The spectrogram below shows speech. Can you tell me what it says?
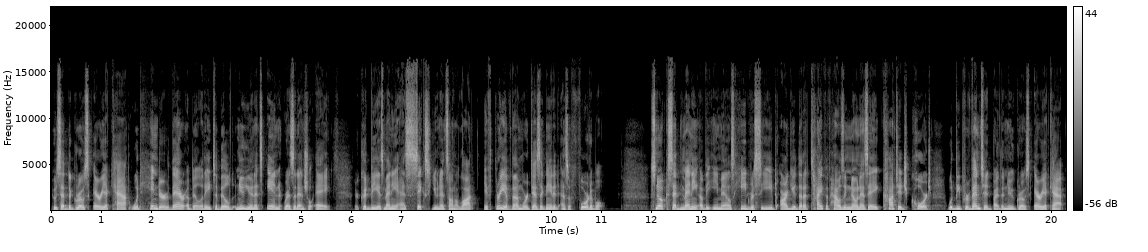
who said the gross area cap would hinder their ability to build new units in Residential A. There could be as many as six units on a lot if three of them were designated as affordable. Snook said many of the emails he'd received argued that a type of housing known as a cottage court would be prevented by the new gross area cap.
